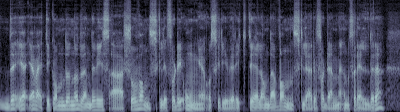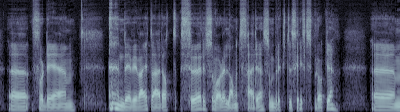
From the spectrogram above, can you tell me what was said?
det, jeg, jeg veit ikke om det nødvendigvis er så vanskelig for de unge å skrive riktig, eller om det er vanskeligere for dem enn foreldre. Eh, for det, det vi veit er at før så var det langt færre som brukte skriftspråket. Eh,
